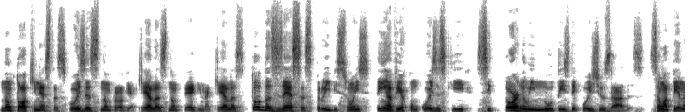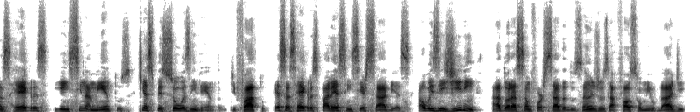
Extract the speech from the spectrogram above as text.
Não toque nestas coisas, não prove aquelas, não pegue naquelas. Todas essas proibições têm a ver com coisas que se tornam inúteis depois de usadas. São apenas regras e ensinamentos que as pessoas inventam. De fato, essas regras parecem ser sábias ao exigirem a adoração forçada dos anjos, a falsa humildade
